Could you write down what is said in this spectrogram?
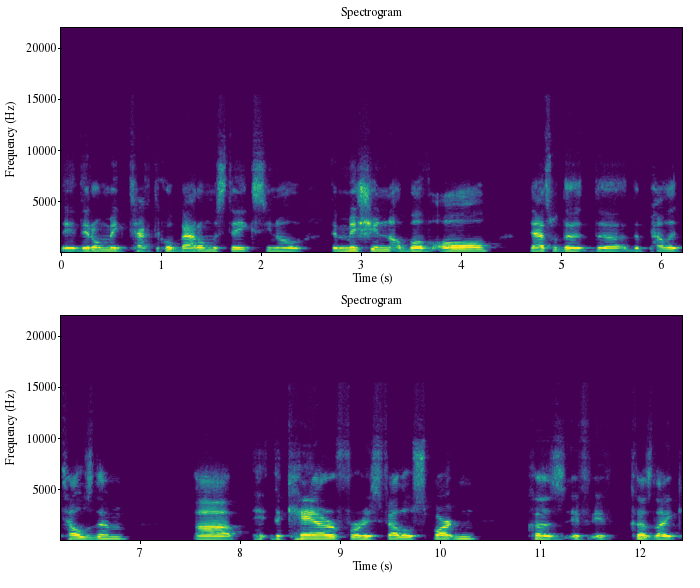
They they don't make tactical battle mistakes. You know, the mission above all. That's what the the the pellet tells them. Uh, the care for his fellow Spartan, because if if because like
